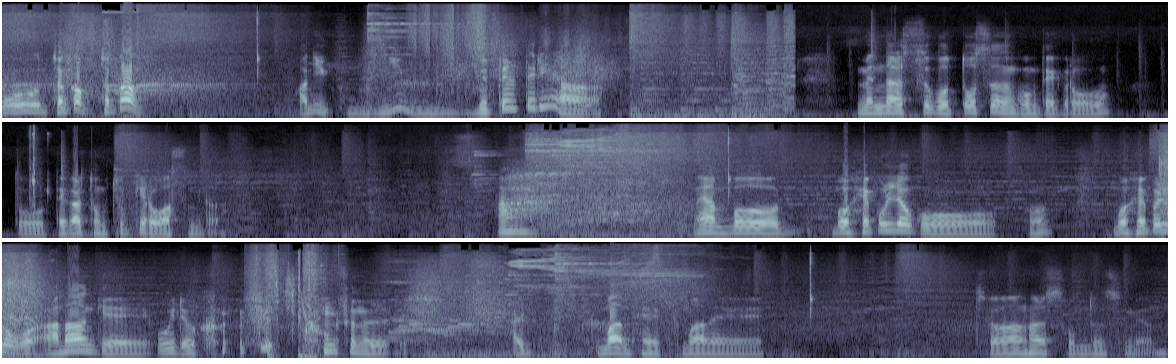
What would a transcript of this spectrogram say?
오 잠깐 잠깐 아니 이몇 대를 때리냐? 맨날 쓰고 또 쓰는 공덱으로 또 대갈통 죽기로 왔습니다. 아 내가 뭐뭐 해보려고 어? 뭐 해보려고 안 한 게 오히려 공성을 아이 그만해 그만해. 저항할 수 없는 수면.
